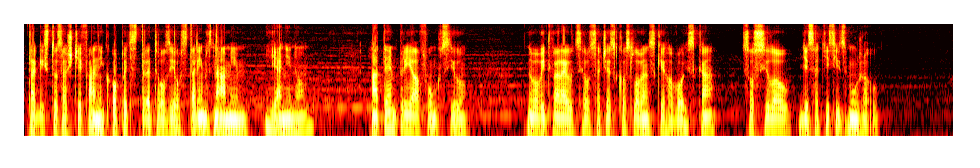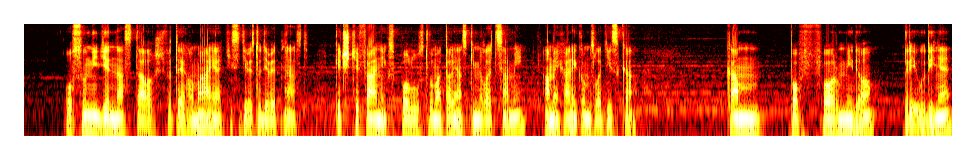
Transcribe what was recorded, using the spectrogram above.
Takisto sa Štefánik opäť stretol s jeho starým známym Janinom a ten prijal funkciu novovytvárajúceho sa československého vojska so silou 10 tisíc mužov. Osunný deň nastal 4. mája 1919, keď Štefánik spolu s dvoma talianskými letcami a mechanikom z letiska Campoformido pri Udine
